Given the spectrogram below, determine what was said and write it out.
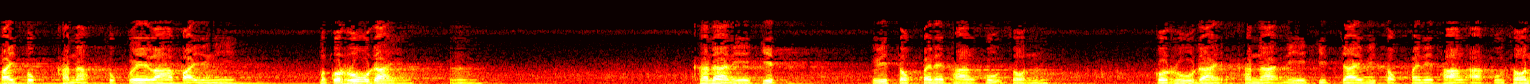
ไปทุกขณะทุกเวลาไปอย่างนี้ มันก็รู้ได้ขณะนี้จิตวิตกไปในทางกุศล ก็รู้ได้ ขณะนี้จิตใจวิตกไปในทางอากุศล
